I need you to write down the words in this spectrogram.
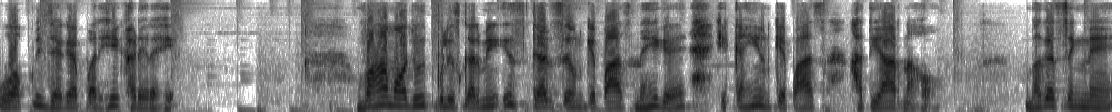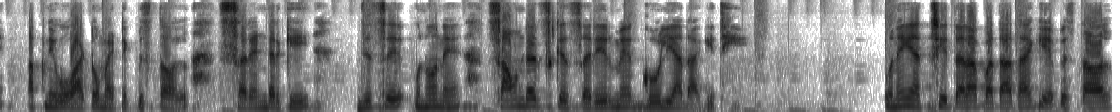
वो अपनी जगह पर ही खड़े रहे। वहाँ मौजूद पुलिसकर्मी इस डर से उनके पास नहीं गए कि कहीं उनके पास हथियार ना हो। भगत सिंह ने अपनी वो ऑटोमेटिक पिस्तौल सरेंडर की, जिससे उन्होंने साउंडर्स के शरीर में गोलियाँ दागी थी। उन्हें अच्छी तरह पता था कि ये पिस्तौल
